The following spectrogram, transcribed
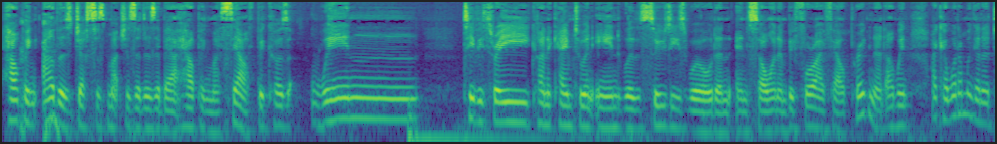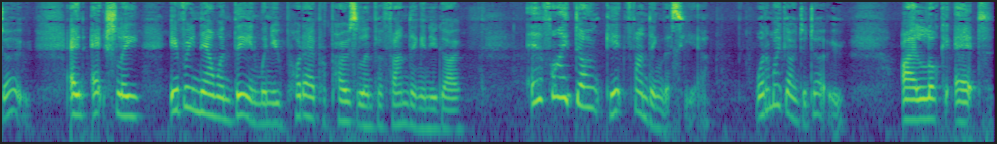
helping others just as much as it is about helping myself. Because when TV3 kind of came to an end with Susie's World and, and so on, and before I fell pregnant, I went, okay, what am I going to do? And actually, every now and then, when you put a proposal in for funding and you go, if I don't get funding this year, what am I going to do? I look at,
